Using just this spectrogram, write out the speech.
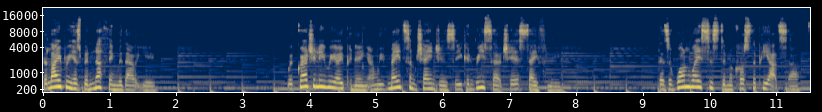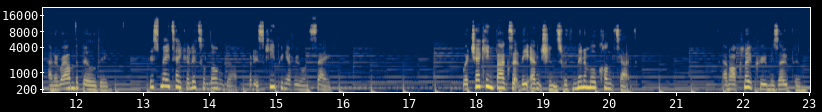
The library has been nothing without you. We're gradually reopening and we've made some changes so you can research here safely. There's a one way system across the piazza and around the building. This may take a little longer, but it's keeping everyone safe. We're checking bags at the entrance with minimal contact, and our cloakroom is open.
